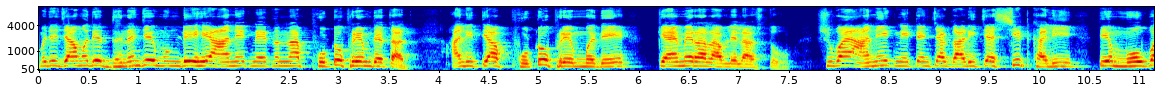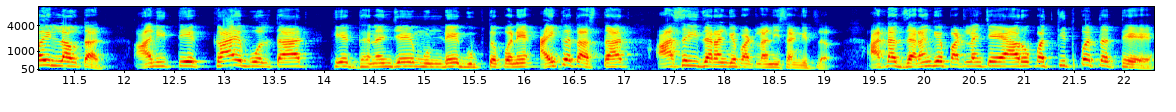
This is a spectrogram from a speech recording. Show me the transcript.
म्हणजे ज्यामध्ये धनंजय मुंडे हे अनेक नेत्यांना फोटो फ्रेम देतात आणि त्या फोटो फ्रेममध्ये कॅमेरा लावलेला असतो. शिवाय अनेक नेत्यांच्या गाडीच्या सीटखाली ते मोबाईल लावतात आणि ते काय बोलतात हे धनंजय मुंडे गुप्तपणे ऐकत असतात असंही जरांगे पाटलांनी सांगितलं. आता जरांगे पाटलांच्या या आरोपात कितपत तथ्य आहे?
